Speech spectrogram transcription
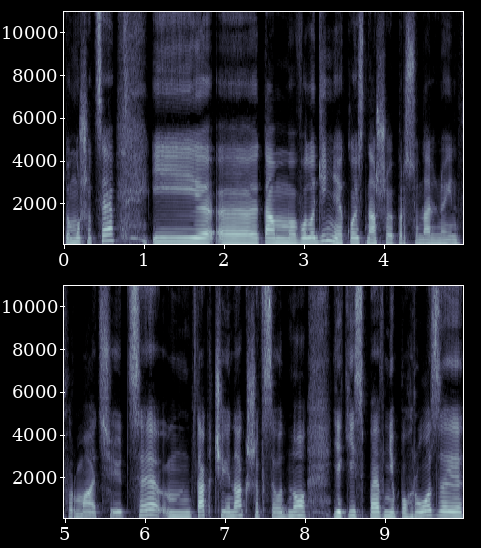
тому що це і е, там володіння якоюсь нашою персональною інформацією. Це так чи інакше, все одно якісь певні погрози. Е,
